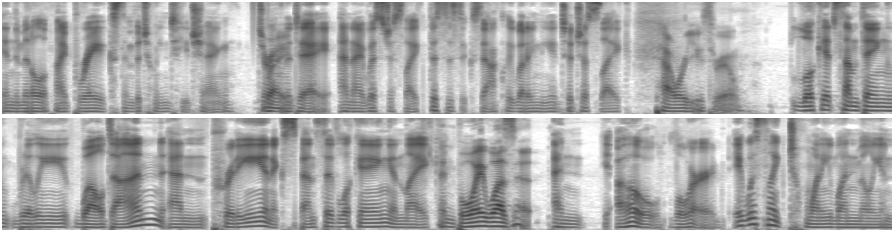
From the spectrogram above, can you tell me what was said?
in the middle of my breaks in between teaching during Right. the day. And I was just like, this is exactly what I need to just like power you through. look at something really well done and pretty and expensive looking and like, And boy, was it! and oh, Lord, it was like $21 million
